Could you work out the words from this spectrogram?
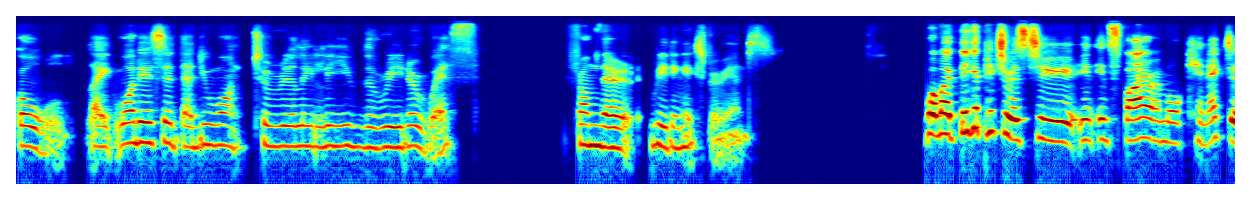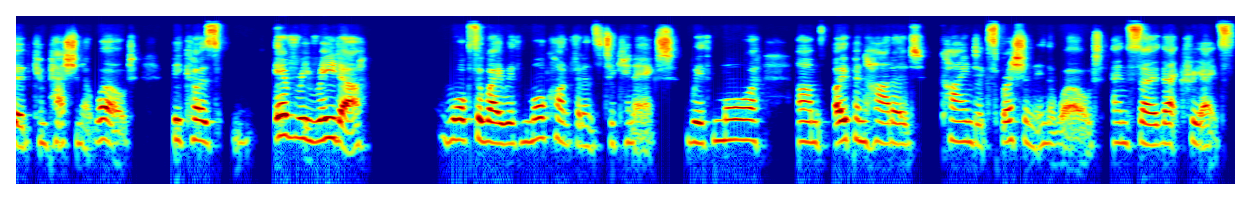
goal? Like what is it that you want to really leave the reader with from their reading experience? Well, my bigger picture is to in, inspire a more connected, compassionate world because every reader walks away with more confidence to connect, with more um, open hearted, kind expression in the world. And so that creates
